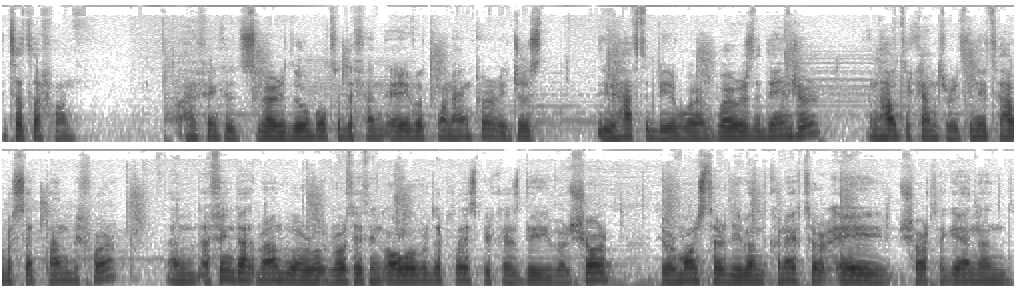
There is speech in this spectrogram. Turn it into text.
it's a tough one. I think it's very doable to defend A with one anchor. It just you have to be aware where is the danger and how to counter it. You need to have a set plan before. And I think that round we were rotating all over the place because they were short, they were monster, they went connector A short again, and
